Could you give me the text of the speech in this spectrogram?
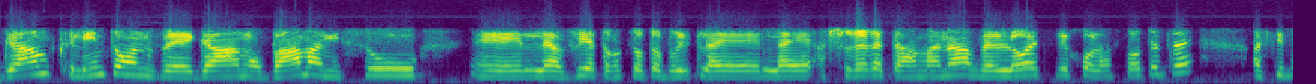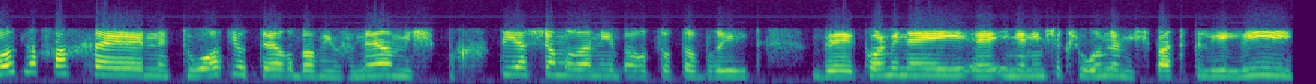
גם קלינטון וגם אובמה ניסו אה, להביא את הברית לאשרר את האמנה ולא הצליחו לעשות את זה. הסיבות לכך אה, נטועות יותר במבנה המשפחתי השמרני בארצות הברית, בכל מיני אה, עניינים שקשורים למשפט פלילי,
